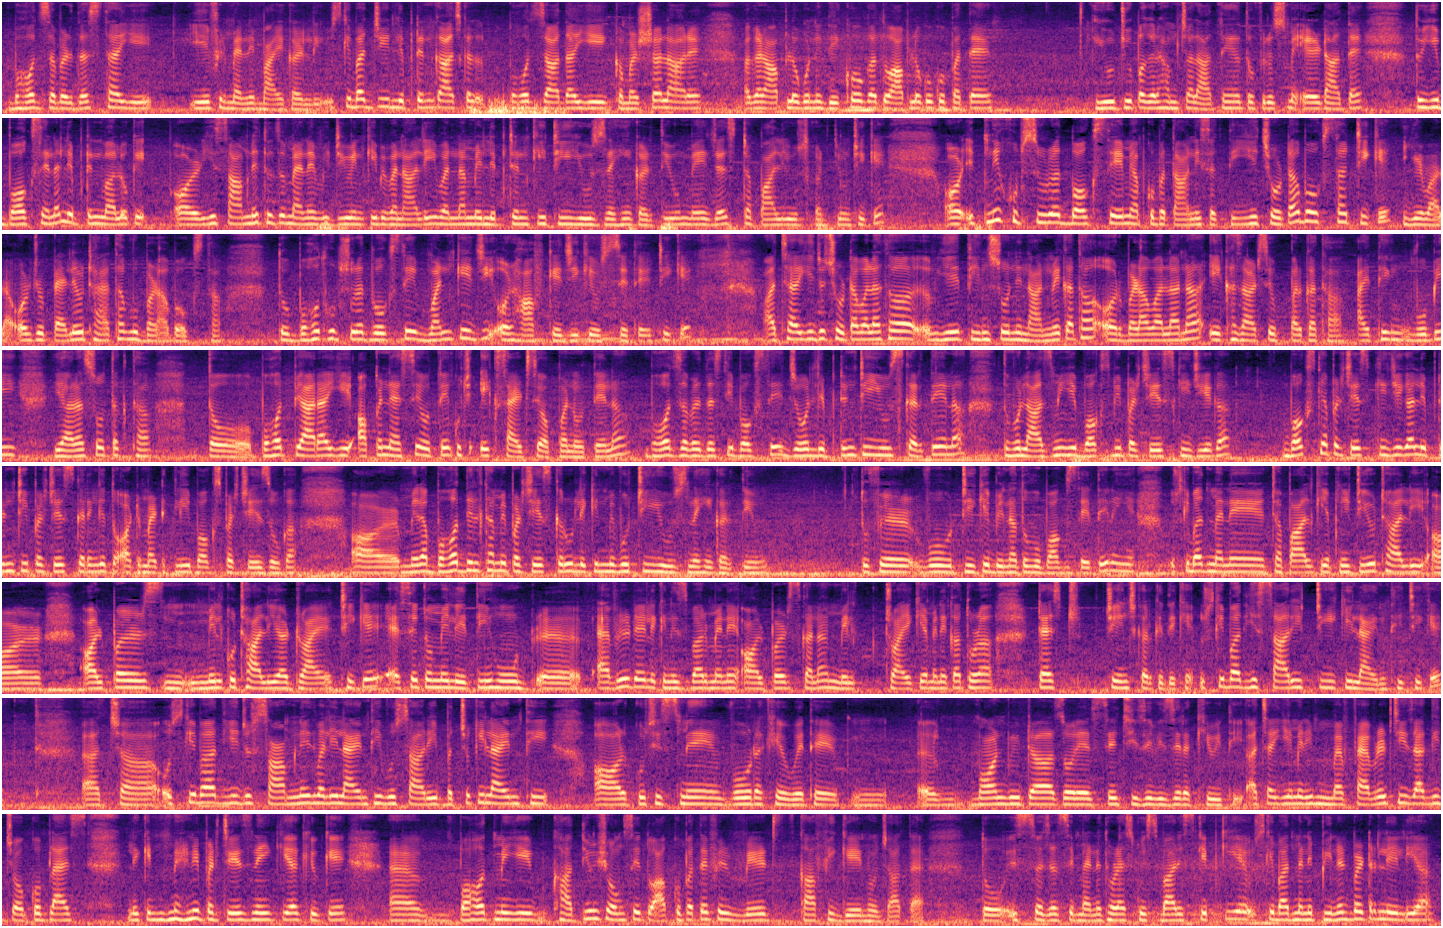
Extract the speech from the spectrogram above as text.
बहुत ज़बरदस्त था ये। ये फिर मैंने बाय कर ली। उसके बाद जी लिप्टन का आजकल बहुत ज़्यादा ये कमर्शल आ रहा है। अगर आप लोगों ने देखा होगा तो आप लोगों को पता है। यूट्यूब अगर हम चलाते हैं तो फिर उसमें एड आता है। तो ये बॉक्स है ना लिप्टन वालों के। और ये सामने तो, तो मैंने वीडियो इनकी भी बना ली वरना मैं लिप्टन की टी यूज़ नहीं करती हूँ मैं जस्ट टपाल यूज़ करती हूँ ठीक है? और इतनी खूबसूरत बॉक्स थे मैं आपको बता नहीं सकती। ये छोटा बॉक्स था ठीक है? ये वाला और जो पहले उठाया था वो बड़ा बॉक्स था। तो बहुत खूबसूरत बॉक्स थे वन के जी और हाफ़ के जी के उससे थे ठीक है? अच्छा ये जो छोटा वाला था ये तीन सौ निन्यानवे का था और बड़ा वाला ना एक हज़ार से ऊपर का था। आई थिंक वो भी ग्यारह सौ तक था। तो बहुत प्यारा ये ओपन ऐसे होते हैं, कुछ एक साइड से ओपन होते हैं ना। बहुत ज़बरदस्ती बॉक्स थे, जो लिप्टन टी यूज़ करते हैं ना तो वो लाजमी ये बॉक्स भी परचेज़ कीजिएगा। बॉक्स क्या परचेज़ कीजिएगा? लिप्टन टी परचेज़ करेंगे तो ऑटोमेटिकली बॉक्स परचेज़ होगा। और मेरा बहुत दिल था मैं परचेज़ करूँ, लेकिन मैं वो टी यूज़ नहीं करती हूँ। तो फिर वो टी के बिना तो वो बॉक्स देते नहीं हैं। उसके बाद मैंने टपाल की अपनी टी उठा ली और ऑल्पर्स मिल्क उठा लिया ड्राई ठीक है। ऐसे तो मैं लेती हूँ एवरी डे लेकिन इस बार मैंने ऑल्पर्स का ना मिल्क ट्राई किया। मैंने कहा थोड़ा टेस्ट चेंज करके देखें। उसके बाद ये सारी टी की लाइन थी, ठीक है। अच्छा उसके बाद ये जो सामने वाली लाइन थी, वो सारी बच्चों की लाइन थी और कुछ इसमें वो रखे हुए थे बॉर्नवीटास और ऐसे चीज़ें वीज़ें रखी हुई थी। अच्छा ये मेरी फेवरेट चीज़ आ गई चोको प्लास लेकिन मैंने परचेज़ नहीं किया क्योंकि बहुत मैं ये खाती हूँ शौक से तो आपको पता है फिर वेट काफ़ी गेन हो जाता है। तो इस वजह से मैंने थोड़ा इसको इस बार स्किप किया, उसके बाद मैंने पीनट बटर ले लिया।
